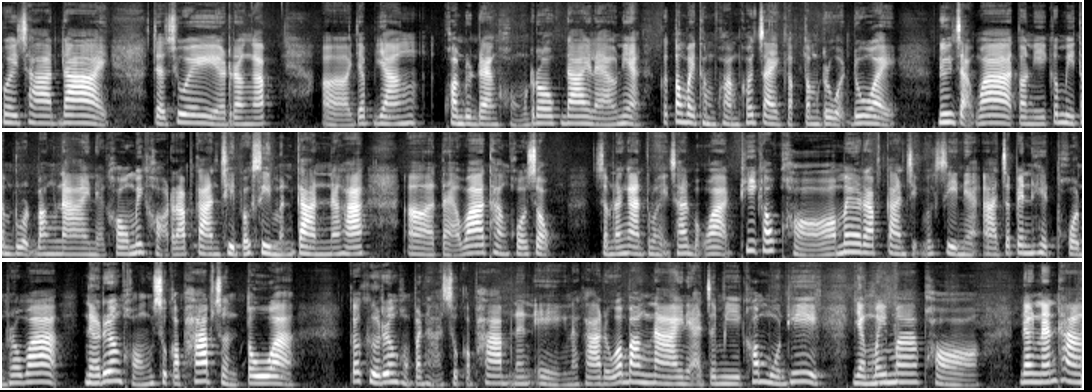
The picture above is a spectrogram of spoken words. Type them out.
ช่วยชาติได้ จะช่วยระงับยับยั้งความรุนแรงของโรคได้แล้วเนี่ยก็ต้องไปทำความเข้าใจกับตำรวจด้วย เนื่องจากว่าตอนนี้ก็มีตำรวจบางนายเนี่ยเขาไม่ขอรับการฉีดวัคซีนเหมือนกันนะคะแต่ว่าทางโฆษกสำนักงานตำรวจแห่งชาติบอกว่าที่เขาขอไม่รับการฉีดวัคซีนเนี่ยอาจจะเป็นเหตุผล เพราะว่าในเรื่องของสุขภาพส่วนตัว ก็คือเรื่องของปัญหาสุขภาพนั่นเองนะคะ หรือว่าบางนายเนี่ยอาจจะมีข้อมูลที่ยังไม่มากพอ ดังนั้นทาง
